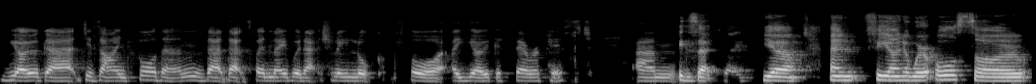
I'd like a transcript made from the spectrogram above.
yoga designed for them that that's when they would actually look for a yoga therapist um, exactly. Yeah. And fiona we're also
